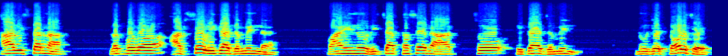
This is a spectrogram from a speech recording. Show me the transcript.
આ વિસ્તારના લગભગ આઠસો વીઘા જમીનને પાણીનું રિચાર્જ થશે અને આઠસો વીઘા જમીનનું જે તળ છે,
